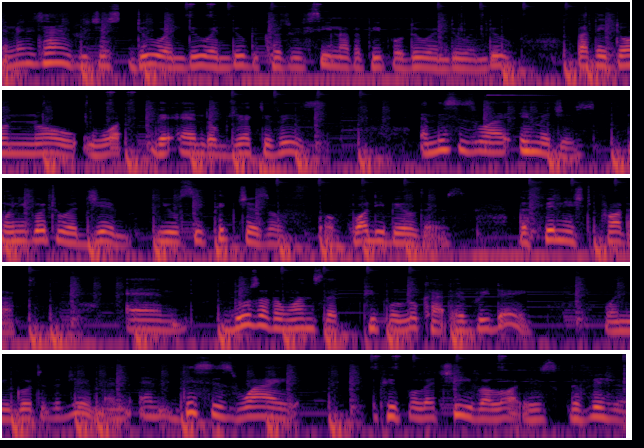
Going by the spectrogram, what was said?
And many times we just do and do and do because we've seen other people do and do and do, but they don't know what the end objective is. And this is why images, when you go to a gym, you'll see pictures of, of bodybuilders, the finished product. And those are the ones that people look at every day when you go to the gym. And, and this is why people achieve a lot is the vision.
